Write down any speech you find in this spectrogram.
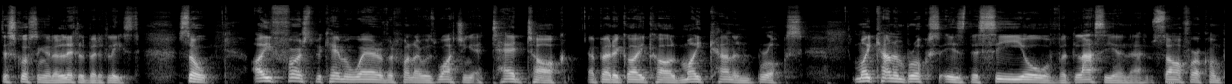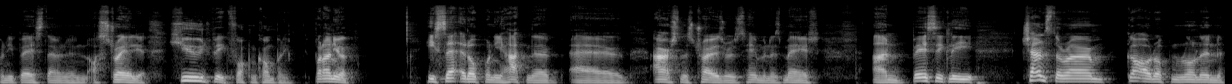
discussing it a little bit at least. So I first became aware of it when I was watching a TED talk about a guy called Mike Cannon Brookes. Mike Cannon Brookes is the CEO of Atlassian, a software company based down in Australia. Huge, big fucking company. But anyway, he set it up when he hadn't a uh, arse in his trousers, him and his mate, and basically chanced their arm, got it up and running,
